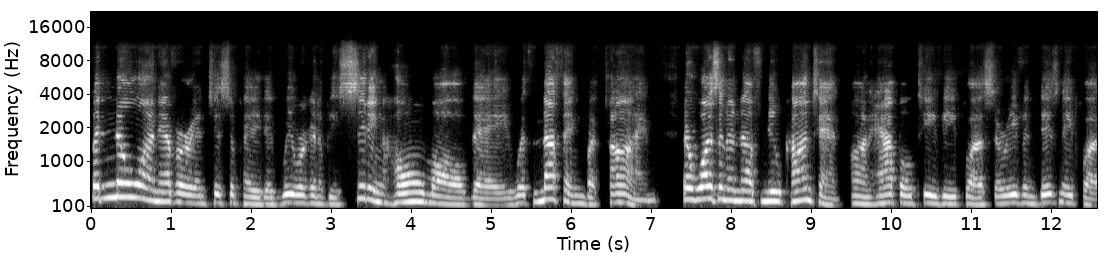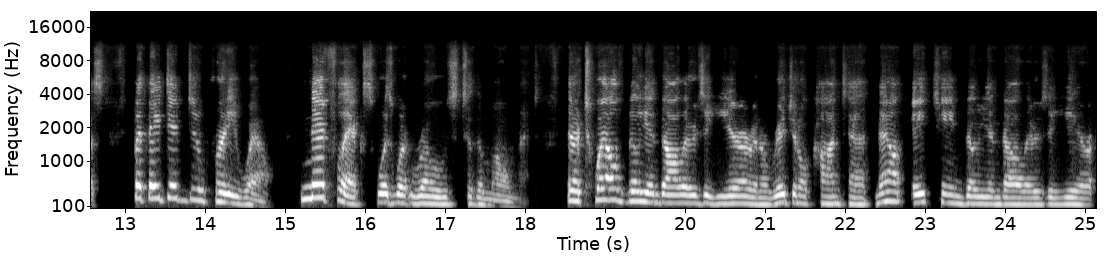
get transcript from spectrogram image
but no one ever anticipated we were going to be sitting home all day with nothing but time. There wasn't enough new content on Apple TV Plus or even Disney Plus, but they did do pretty well. Netflix was what rose to the moment. They're $12 billion a year in original content, now $18 billion a year.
